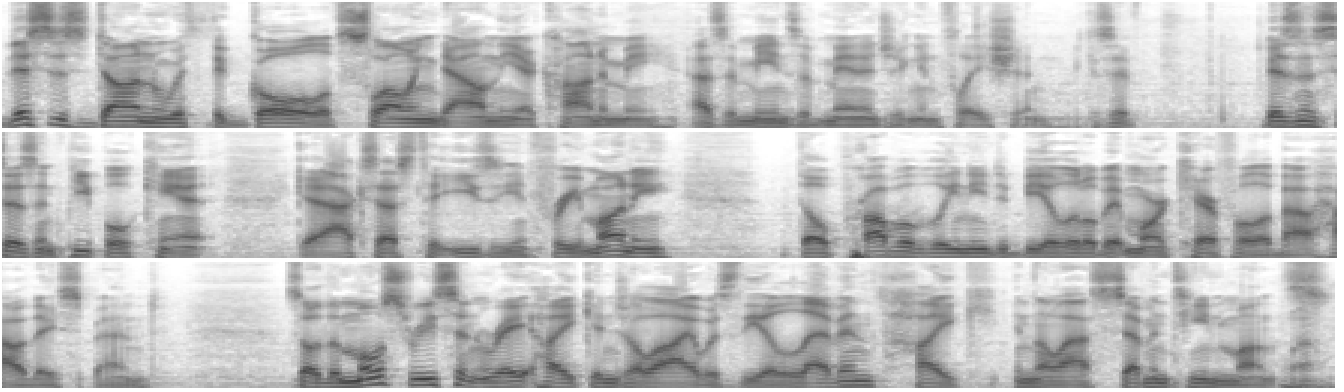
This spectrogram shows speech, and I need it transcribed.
This is done with the goal of slowing down the economy as a means of managing inflation. Because if businesses and people can't get access to easy and free money, they'll probably need to be a little bit more careful about how they spend. So the most recent rate hike in July was the 11th hike in the last 17 months.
